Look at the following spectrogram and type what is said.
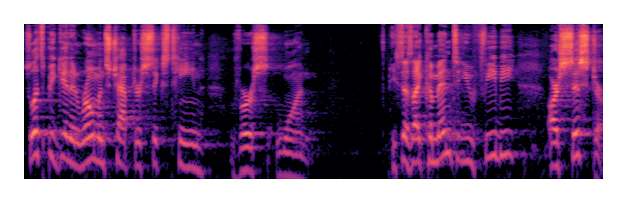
So let's begin in Romans chapter 16, verse 1. He says, I commend to you Phoebe, our sister,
